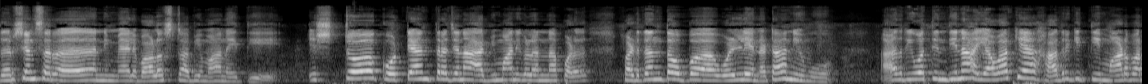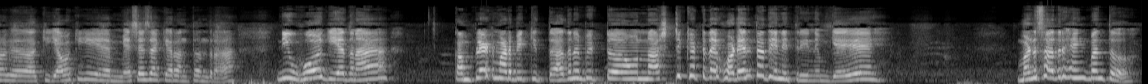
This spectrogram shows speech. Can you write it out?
ದರ್ಶನ್ ಸರ ನಿಮ್ಮ ಮೇಲೆ ಭಾಳಷ್ಟು ಅಭಿಮಾನ ಐತಿ. ಎಷ್ಟೋ ಕೋಟ್ಯಾಂತರ ಜನ ಅಭಿಮಾನಿಗಳನ್ನು ಪಡ ಪಡೆದಂಥ ಒಬ್ಬ ಒಳ್ಳೆ ನಟ ನೀವು. ಆದ್ರೆ ಇವತ್ತಿನ ದಿನ ಯಾವಾಕೆ ಹಾದ್ರಗಿತ್ತಿ ಮಾಡಬಾರ ಆಕಿ ಯಾವಾಕಿಗೆ ಮೆಸೇಜ್ ಹಾಕ್ಯಾರ ಅಂತಂದ್ರೆ, ನೀವು ಹೋಗಿ ಅದನ್ನ ಕಂಪ್ಲೇಂಟ್ ಮಾಡಬೇಕಿತ್ತು. ಅದನ್ನ ಬಿಟ್ಟು ಅವನ್ನ ಅಷ್ಟು ಕೆಟ್ಟದಾಗಿ ಹೊಡೆಯಂಥದ್ದೇನಿತ್ರಿ ನಿಮಗೆ? ಮನಸ್ಸಾದ್ರೆ ಹೆಂಗೆ ಬಂತು?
